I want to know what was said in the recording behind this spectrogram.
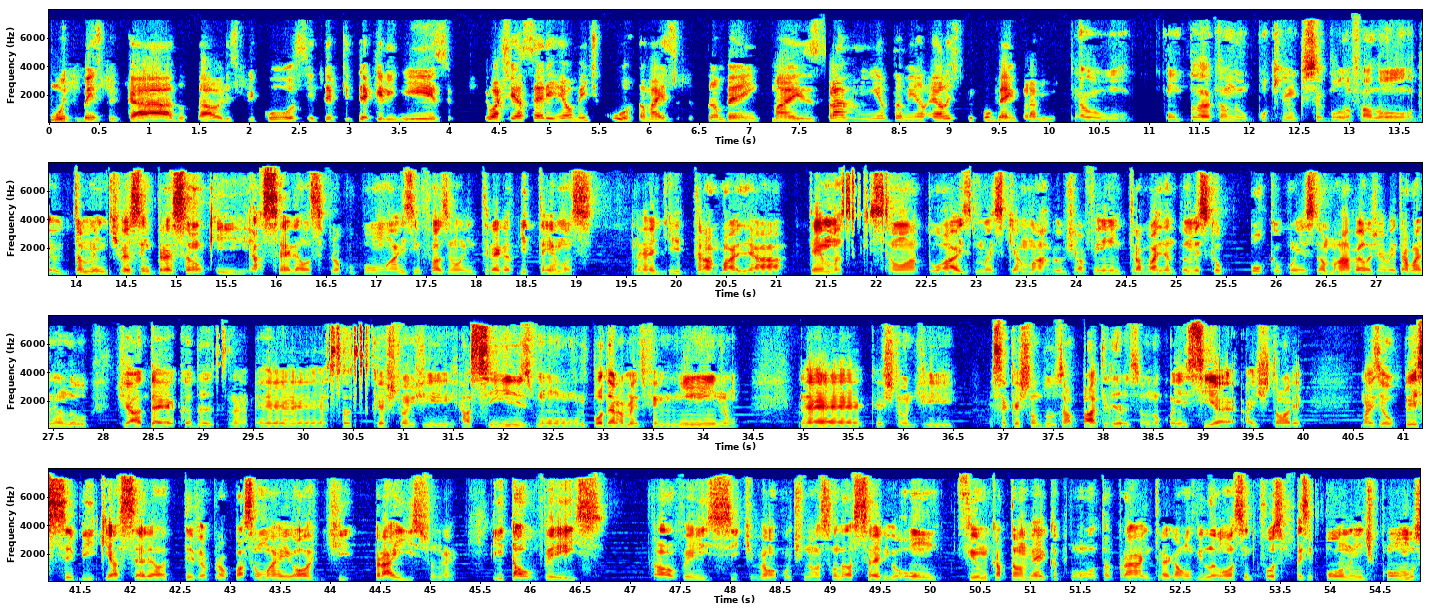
muito bem explicado, tal. Ele explicou, assim, teve que ter aquele início. Eu achei a série realmente curta, mas também, mas para mim também ela explicou bem para mim. Eu completando um pouquinho o que o Cebola falou, eu também tive essa impressão que a série ela se preocupou mais em fazer uma entrega de temas né, de trabalhar temas que são atuais, mas que a Marvel já vem trabalhando, pelo menos que eu pouco que eu conheço da Marvel, ela já vem trabalhando já há décadas, né? É, essas questões de racismo, empoderamento feminino, né? Questão de essa questão dos apátridas, eu não conhecia a história, mas eu percebi que a série ela teve a preocupação maior de para isso, né? E talvez talvez, se tiver uma continuação da série ou um filme Capitão América, conta para entregar um vilão assim que fosse mais imponente como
